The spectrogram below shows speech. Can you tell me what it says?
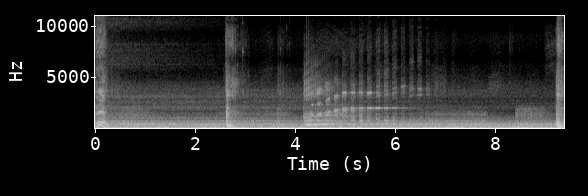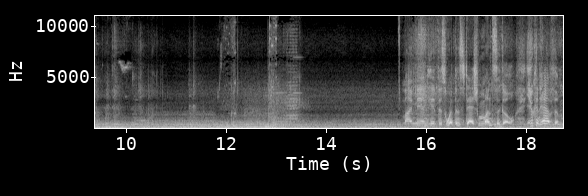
My men hid this weapon stash months ago. You can have them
